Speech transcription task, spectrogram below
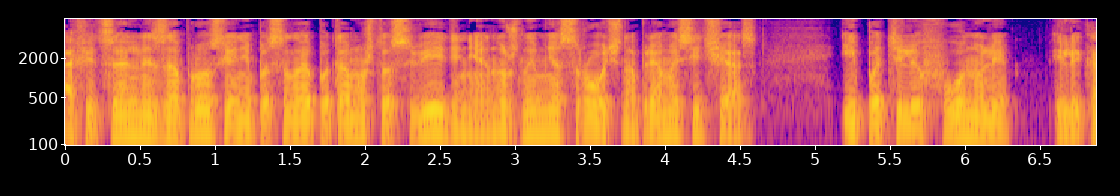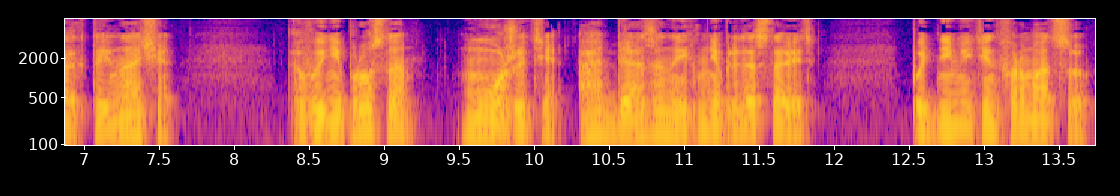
Официальный запрос я не посылаю потому, что сведения нужны мне срочно, прямо сейчас. И по телефону ли, или как-то иначе. Вы не просто можете, а обязаны их мне предоставить. Поднимите информацию,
